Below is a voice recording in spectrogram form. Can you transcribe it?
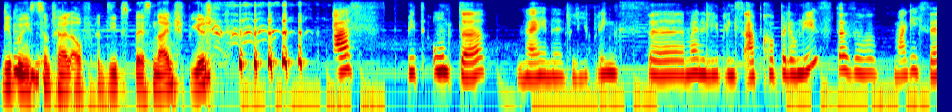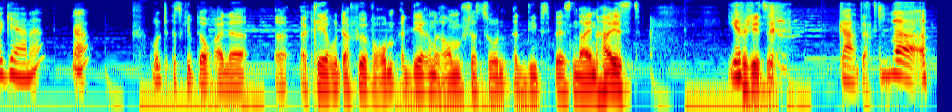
die übrigens mhm. zum Teil auf Deep Space Nine spielt. Was mitunter meine Lieblings, äh, meine Lieblingsabkoppelung ist. Also mag ich sehr gerne. Ja. Und es gibt auch eine äh, Erklärung dafür, warum deren Raumstation Deep Space Nine heißt. Jetzt. Versteht sich. Ganz ja. klar.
